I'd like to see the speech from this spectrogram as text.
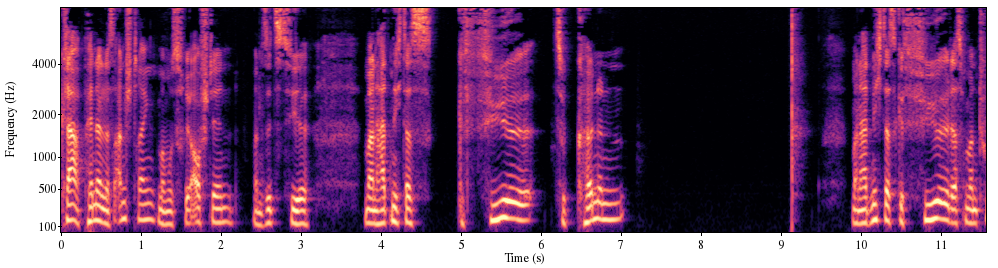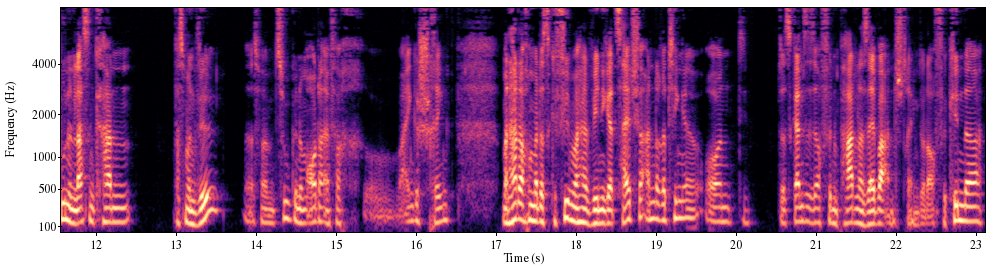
Klar, Pendeln ist anstrengend, man muss früh aufstehen, man sitzt viel, man hat nicht das Gefühl zu können, man hat nicht das Gefühl, dass man tun und lassen kann, was man will, dass man im Zug in einem Auto einfach äh, eingeschränkt man hat auch immer das Gefühl, man hat weniger Zeit für andere Dinge und die, das Ganze ist auch für den Partner selber anstrengend oder auch für Kinder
